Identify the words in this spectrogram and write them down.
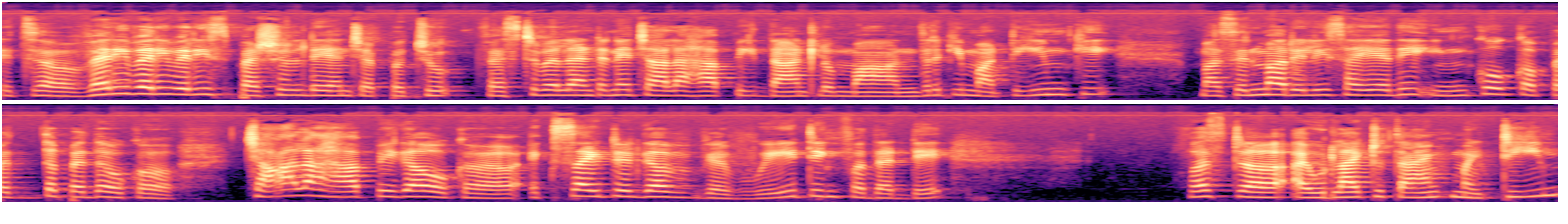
It's a very very very special day అని చెప్పొచ్చు. ఫెస్టివల్ అంటేనే చాలా హ్యాపీ దాంట్లో మా అందరికీ మా టీంకి మా సినిమా రిలీజ్ అయ్యేది ఇంకొక పెద్ద పెద్ద ఒక చాలా హ్యాపీగా ఒక ఎక్సైటెడ్గా waiting for that day first I would like to thank my team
